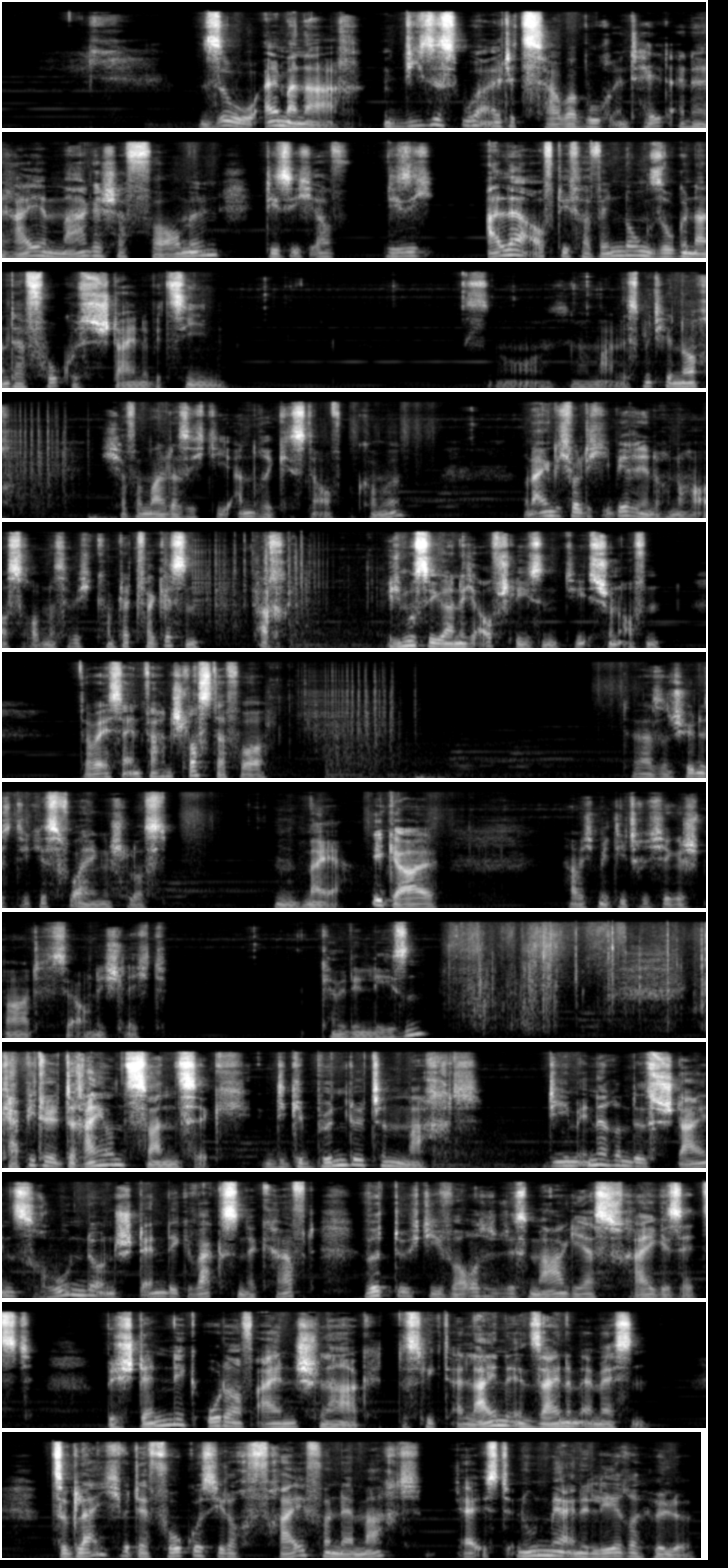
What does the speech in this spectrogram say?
So, Almanach. Dieses uralte Zauberbuch enthält eine Reihe magischer Formeln, die sich, auf, die sich alle auf die Verwendung sogenannter Fokussteine beziehen. So, nehmen wir mal alles mit hier noch. Ich hoffe mal, dass ich die andere Kiste aufbekomme. Und eigentlich wollte ich Iberien doch noch ausrauben. Das habe ich komplett vergessen. Ach, ich muss sie gar nicht aufschließen. Die ist schon offen. Dabei ist einfach ein Schloss davor. Da, so ein schönes, dickes Vorhängeschloss. Hm, naja, egal. Habe ich mir Dietrich hier gespart. Ist ja auch nicht schlecht. Können wir den lesen? Kapitel 23. Die gebündelte Macht. Die im Inneren des Steins ruhende und ständig wachsende Kraft wird durch die Worte des Magiers freigesetzt. Beständig oder auf einen Schlag, das liegt alleine in seinem Ermessen. Zugleich wird der Fokus jedoch frei von der Macht, er ist nunmehr eine leere Hülle.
